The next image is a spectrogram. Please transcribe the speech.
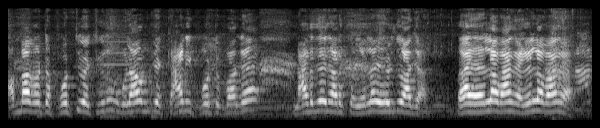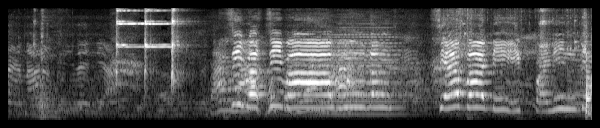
அம்மா கிட்ட பொட்டு வச்சுக்கணும் உங்களால் முடிஞ்ச காணி போட்டுப்பாங்க நடந்தே நடக்கும். எல்லாம் எழுதுவாங்க வா, எல்லாம் வாங்க எல்லாம் வாங்க. சிவ சிவா செவடி பணிந்தே.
